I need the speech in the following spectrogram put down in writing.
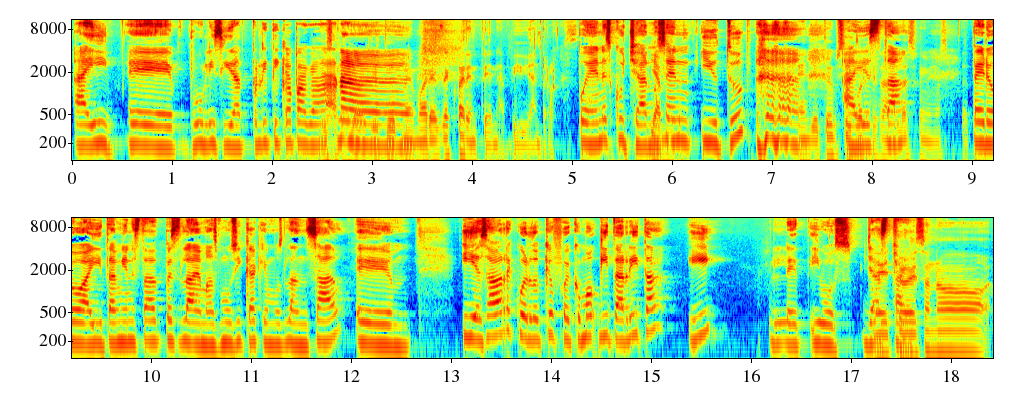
Ahí, eh, publicidad política pagada. YouTube, Memorias de Cuarentena, Vivian Rojas. Pueden escucharnos en. YouTube. En YouTube sí, Ahí porque está. no subimos. Pero ahí también está pues la demás música que hemos lanzado. Eh, y esa recuerdo que fue como guitarrita y, y voz. Ya de está. hecho, eso no.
